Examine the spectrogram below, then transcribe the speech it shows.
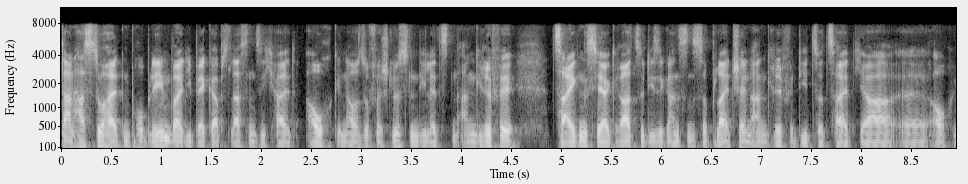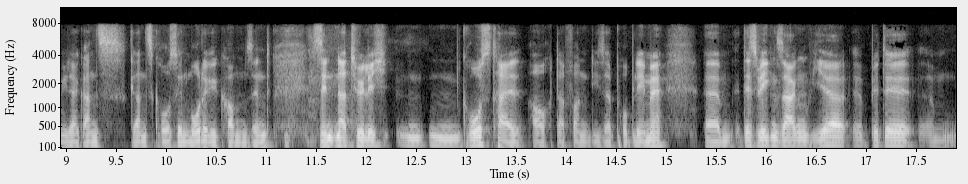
dann hast du halt ein Problem, weil die Backups lassen sich halt auch genauso verschlüsseln. Die letzten Angriffe zeigen es ja gerade so diese ganzen Supply Chain Angriffe, die zurzeit ja äh, auch wieder ganz, ganz groß in Mode gekommen sind, sind natürlich ein Großteil auch davon dieser Probleme. Ähm, deswegen sagen wir, äh, bitte ähm,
